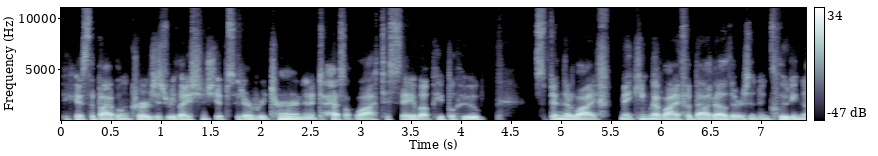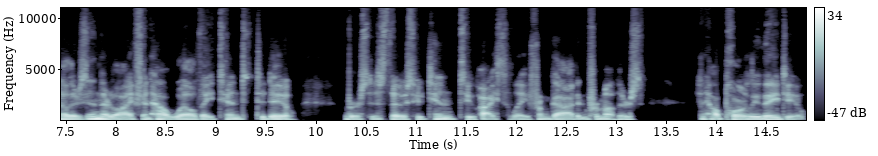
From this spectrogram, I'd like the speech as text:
because the Bible encourages relationships at every turn. And it has a lot to say about people who spend their life making their life about others and including others in their life and how well they tend to do versus those who tend to isolate from God and from others and how poorly they do.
